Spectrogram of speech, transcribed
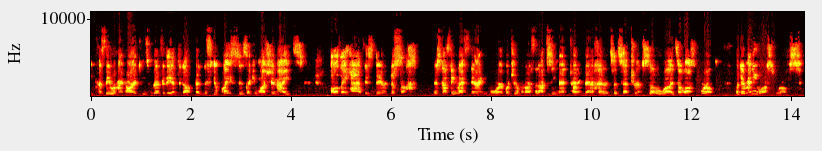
because they were minorities wherever they ended up. And the few places, like in Washington Heights, all they have is their nusach. There's nothing left there anymore of what German Orthodoxy meant, turning their heads, etc. So uh, it's a lost world. But there are many lost worlds.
